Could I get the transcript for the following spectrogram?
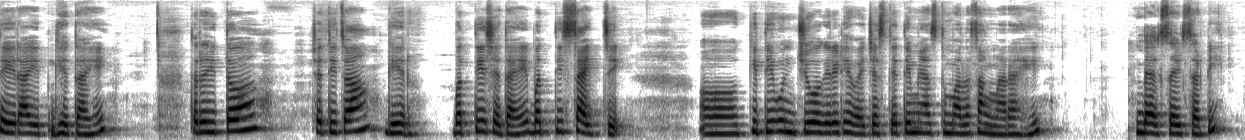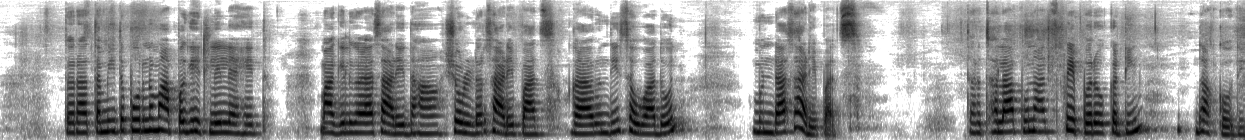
तेरा येत घेत आहे. तर इथं छतीचा घेर बत्तीस येत आहे. बत्तीस साईजचे किती उंची वगैरे ठेवायची असते ते मी आज तुम्हाला सांगणार आहे. बॅक साईडसाठी. तर आता मी इथं पूर्ण मापं घेतलेले आहेत. मागील गळा साडेदहा शोल्डर साडेपाच गळारुंदी सव्वा दोन मुंडा साडेपाच. तर चला आपण आज पेपर कटिंग दाखवते.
